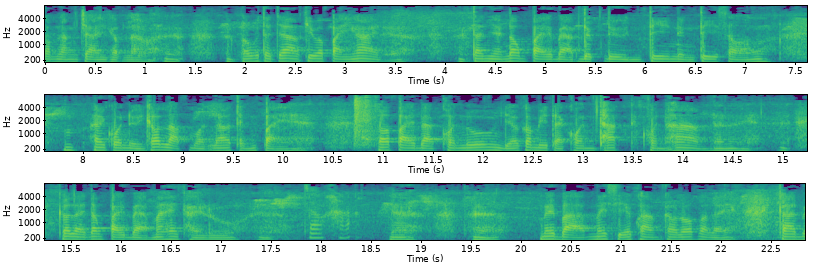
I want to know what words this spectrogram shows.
กำลังใจกับเรา พระพุทธเจ้าคิดว่าไปง่ายเหรอท่านยังต้องไปแบบดึกดื่นตีหนึ่งตีสองให้คนอื่นเขาหลับหมดแล้วถึงไป เพราะไปแบบคนรู้ เดี๋ยวก็มีแต่คนทักคนห้ามนั่นเองก็เลยต้องไปแบบไม่ให้ใครรู้ เจ้าค่ะนะไม่บาปไม่เสียความเคารพอะไร การไป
